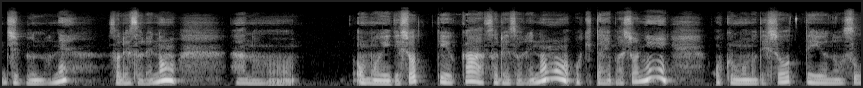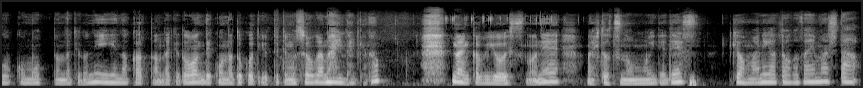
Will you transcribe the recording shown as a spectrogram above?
自分のね、それぞれの、あの、思いでしょ？っていうか、それぞれの置きたい場所に置くものでしょ？っていうのをすごく思ったんだけどね、言えなかったんだけど、で、こんなとこで言っててもしょうがないんだけど、なんか美容室のね、まあ、一つの思い出です。今日もありがとうございました。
